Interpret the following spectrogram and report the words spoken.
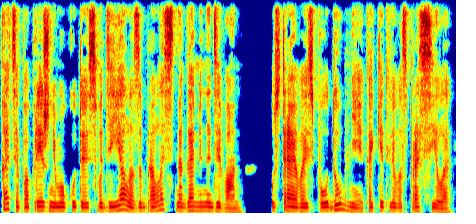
Катя, по-прежнему кутаясь в одеяло, забралась с ногами на диван. Устраиваясь поудобнее, кокетливо спросила.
